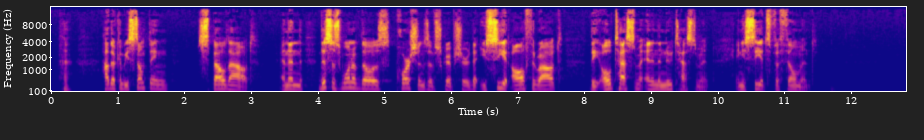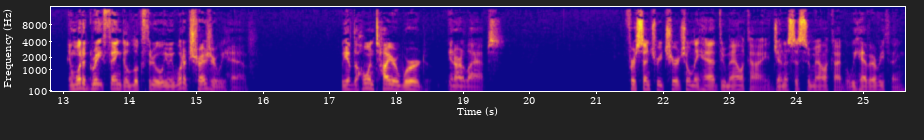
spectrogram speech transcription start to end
how there can be something spelled out. And then this is one of those portions of scripture that you see it all throughout the Old Testament and in the New Testament, and you see its fulfillment. And what a great thing to look through. I mean, what a treasure we have. We have the whole entire Word in our laps. First century church only had through Malachi, Genesis through Malachi, but we have everything.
